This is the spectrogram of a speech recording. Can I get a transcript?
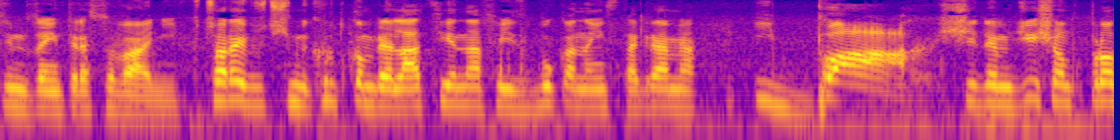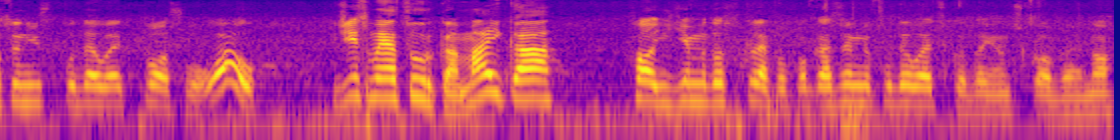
tym zainteresowani. Wczoraj wrzuciliśmy krótką relację na Facebooka, na Instagramia i bach! 70% już pudełek poszło. Wow! Gdzie jest moja córka? Majka! Chodź, idziemy do sklepu, pokażemy pudełeczko zajączkowe, no.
